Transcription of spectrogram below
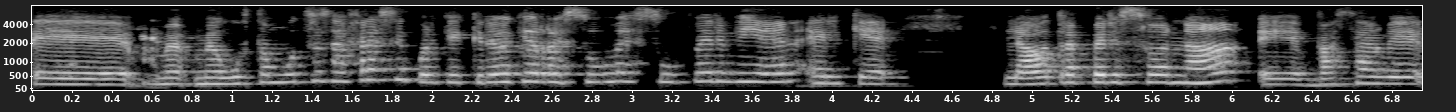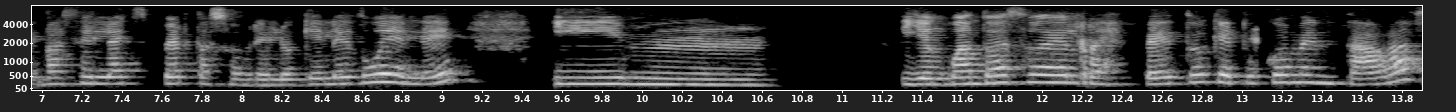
eh, me, me gustó mucho esa frase porque creo que resume súper bien el que la otra persona eh, va, a saber, va a ser la experta sobre lo que le duele y, mm, y en cuanto a eso del respeto que tú comentabas,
